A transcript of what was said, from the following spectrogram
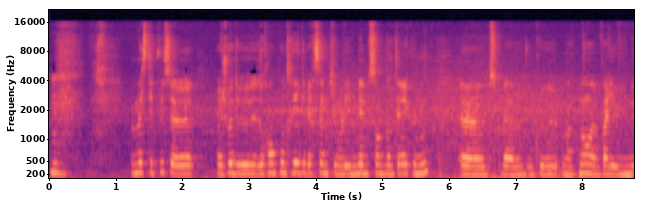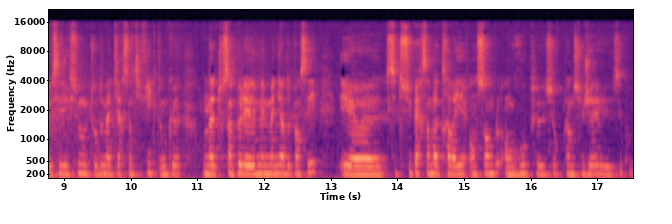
Moi, c'était plus la joie de, rencontrer des personnes qui ont les mêmes centres d'intérêt que nous. Euh, parce que bah, donc, euh, maintenant, il y a une sélection autour de matières scientifiques, donc euh, on a tous un peu les mêmes manières de penser. Et c'est super sympa de travailler ensemble, en groupe, sur plein de sujets, et c'est cool.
